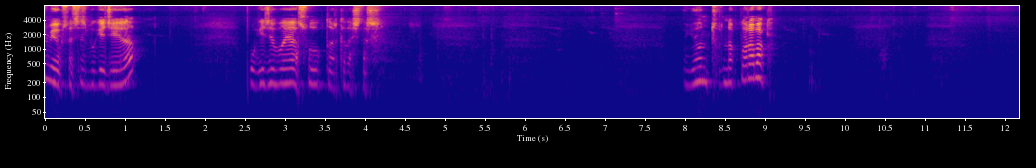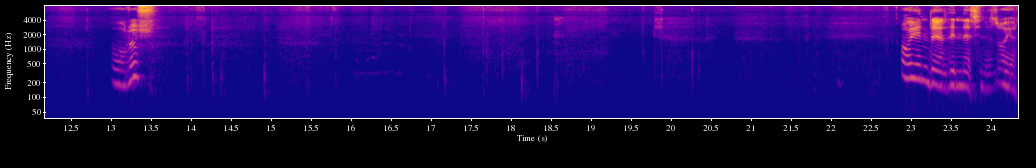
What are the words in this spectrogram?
Üşüdünüz mü yoksa siz bu gece ya? Bu gece bayağı soğuktu arkadaşlar. Uyun tırnaklara bak. Oruç. Oyun derdindesiniz oyun.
